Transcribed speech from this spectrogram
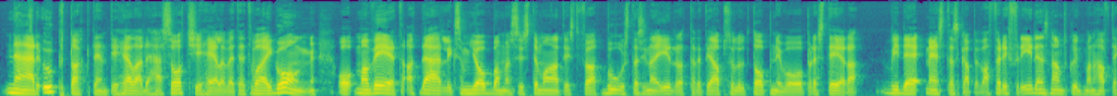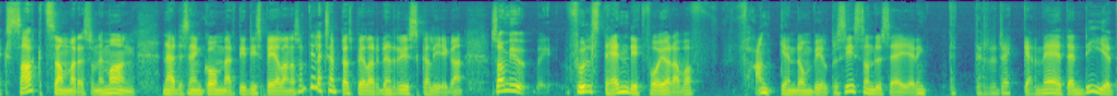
när upptakten till hela det här Sochi-helvetet var igång. Och man vet att där liksom jobbar man systematiskt för att boosta sina idrottare till absolut toppnivå och prestera vid det mästerskapet. Varför i fridens namn skulle inte man haft exakt samma resonemang när det sen kommer till de spelarna som till exempel spelar i den ryska ligan, som ju fullständigt får göra vad fanken de vill, precis som du säger, inte räcker näten dit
